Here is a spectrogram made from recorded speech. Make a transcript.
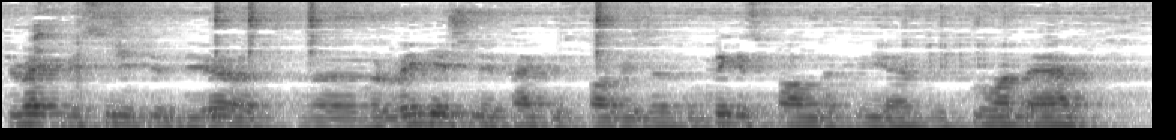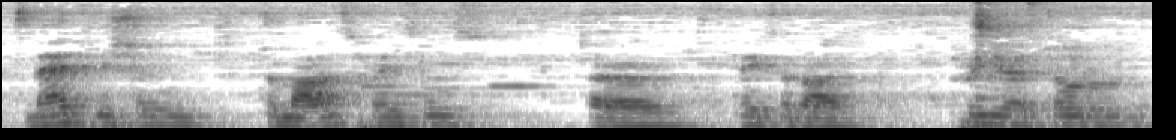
direct vicinity of the Earth, the, the radiation effect is probably the, the, biggest problem that we have. If we want to have manned mission to Mars, for instance, uh, takes about three years total,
